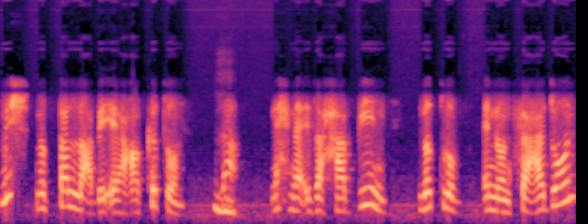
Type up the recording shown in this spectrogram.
مش نتطلع بإعاقتهم. لا نحن إذا حابين نطلب إنه نساعدهم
